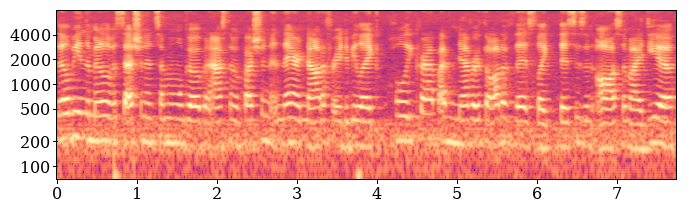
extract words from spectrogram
they'll be in the middle of a session and someone will go up and ask them a question and they are not afraid to be like, holy crap, I've never thought of this. Like, this is an awesome idea.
